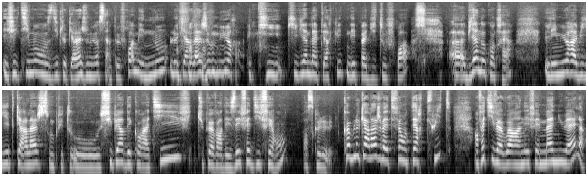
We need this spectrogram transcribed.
Effectivement, on se dit que le carrelage au mur, c'est un peu froid, mais non, le carrelage au mur qui, vient de la terre cuite n'est pas du tout froid. Euh, bien au contraire. Les murs habillés de carrelage sont plutôt super décoratifs. Tu peux avoir des effets différents. Parce que comme le carrelage va être fait en terre cuite, en fait, il va avoir un effet manuel.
